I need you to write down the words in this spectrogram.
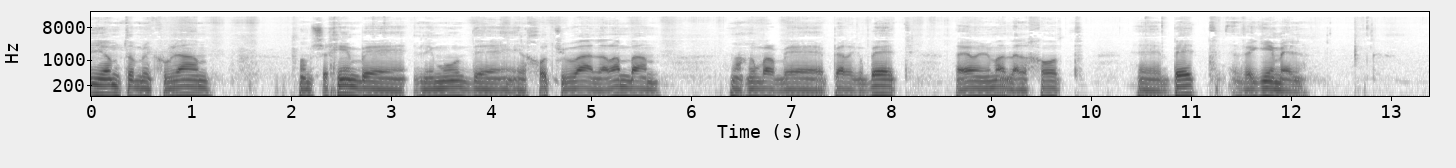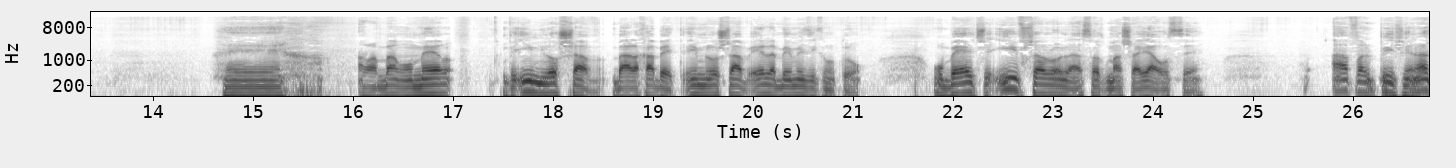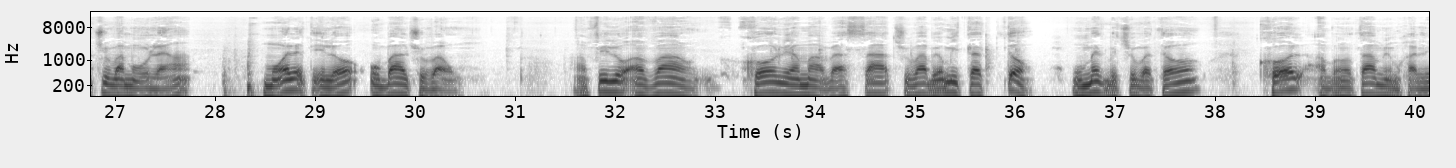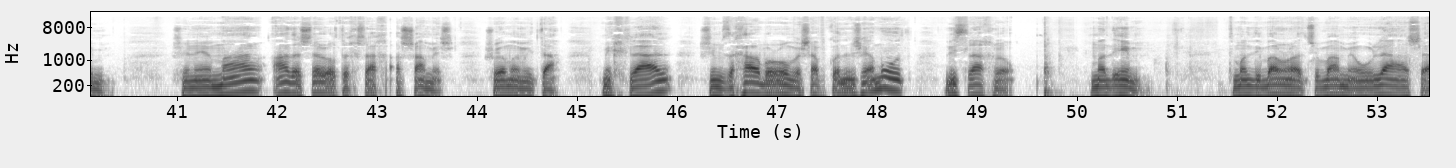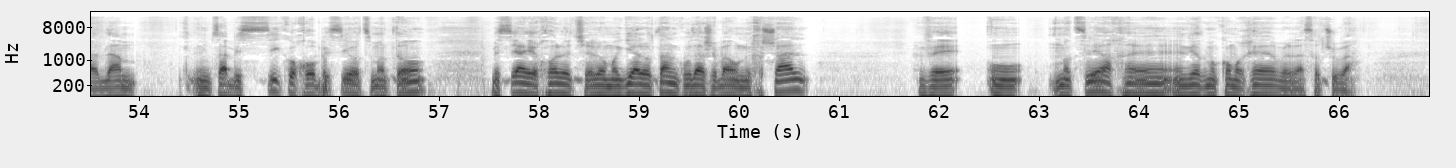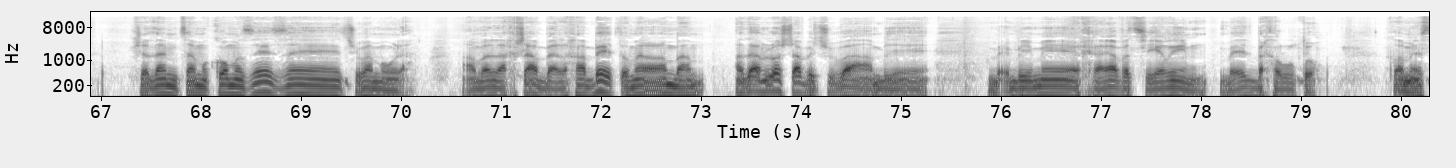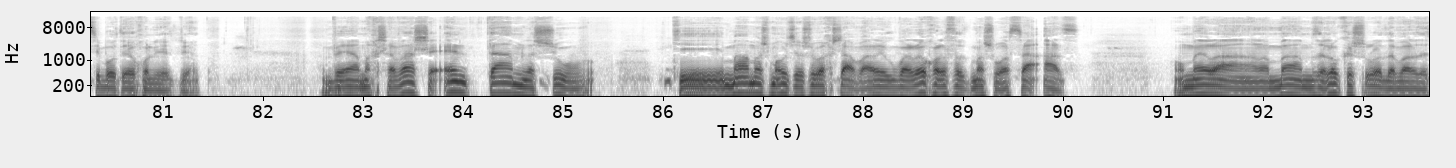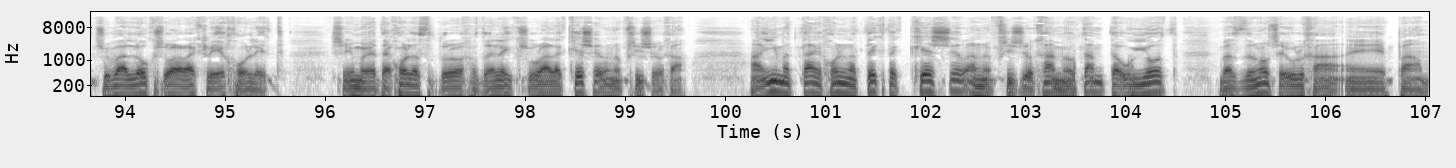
יום טוב לכולם, ממשיכים בלימוד אה, הלכות תשובה על הרמב"ם, אנחנו כבר בפרק ב', והיום נלמד הלכות אה, ב' וג'. אה, הרמב"ם אומר, ואם לא שב, בהלכה ב', אם לא שב אלא בימי זקנותו, ובעת שאי אפשר לו לעשות מה שהיה עושה, אף על פי שאינה תשובה מעולה, מועלת היא לו ובעל תשובה הוא. אפילו עבר כל ימיו ועשה תשובה ביום מיתתו, הוא מת בתשובתו, כל עוונותיו נמחלים. שנאמר, עד אשר לא תחשך השמש, שהוא יום המיתה. מכלל, שאם זכר ברור ושב קודם שימות, נסלח לו. מדהים. אתמול דיברנו על התשובה המעולה, שאדם נמצא בשיא כוחו, בשיא עוצמתו, בשיא היכולת שלו, מגיע לאותה נקודה שבה הוא נכשל, והוא מצליח אה, להיות במקום אחר ולעשות תשובה. כשאדם נמצא במקום הזה, זה תשובה מעולה. אבל עכשיו, בהלכה ב', אומר הרמב"ם, אדם לא שב בתשובה ב... ב... בימי חייו הצעירים, בעת בחרותו. כל מיני סיבות יכולות להיות. והמחשבה שאין טעם לשוב, כי מה המשמעות של לשוב עכשיו? הרי הוא כבר לא יכול לעשות את מה שהוא עשה אז. אומר הרמב"ם, זה לא קשור לדבר הזה, תשובה לא קשורה רק ליכולת, שאם אתה יכול לעשות או לא לעשות, אלא היא קשורה לקשר הנפשי שלך. האם אתה יכול לנתק את הקשר הנפשי שלך מאותן טעויות והזדונות שהיו לך אה, פעם?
